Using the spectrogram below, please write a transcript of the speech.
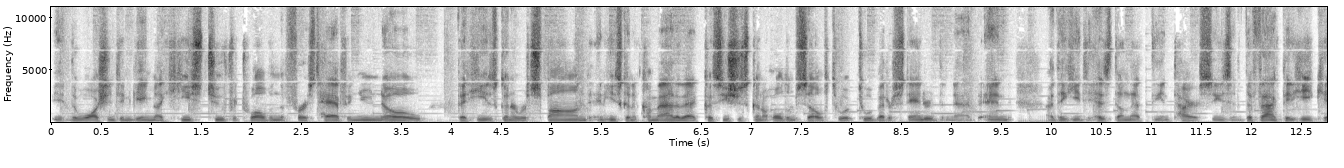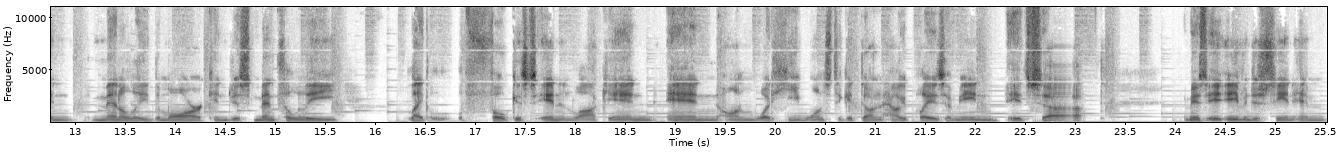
the Washington game, like he's two for 12 in the first half, and you know that he is going to respond and he's going to come out of that because he's just going to hold himself to a, to a better standard than that. And I think he has done that the entire season. The fact that he can mentally, DeMar can just mentally like focus in and lock in and on what he wants to get done and how he plays. I mean, it's uh, I mean, it's, it, even just seeing him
